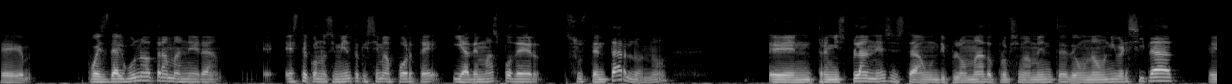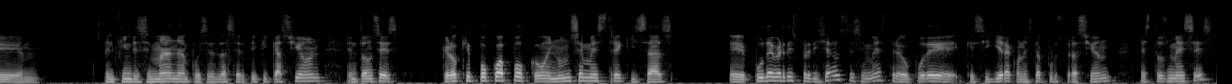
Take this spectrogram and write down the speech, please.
eh, pues de alguna otra manera, este conocimiento que sí me aporte y además poder sustentarlo, ¿no? entre mis planes está un diplomado próximamente de una universidad. Eh, el fin de semana pues es la certificación. Entonces creo que poco a poco en un semestre quizás eh, pude haber desperdiciado este semestre o pude que siguiera con esta frustración estos meses.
